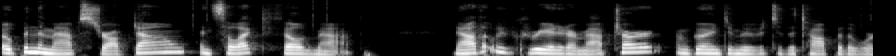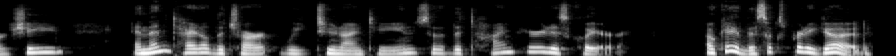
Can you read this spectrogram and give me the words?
open the Maps dropdown, and select Filled Map. Now that we've created our map chart, I'm going to move it to the top of the worksheet and then title the chart week 219 so that the time period is clear. Okay, this looks pretty good.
